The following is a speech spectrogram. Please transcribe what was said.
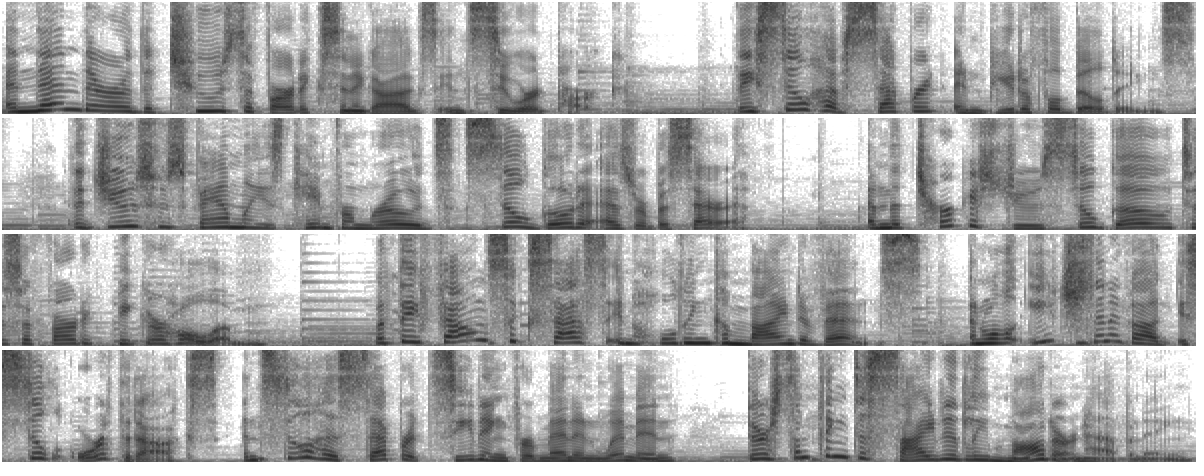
And then there are the two Sephardic synagogues in Seward Park. They still have separate and beautiful buildings. The Jews whose families came from Rhodes still go to Ezra Bessaroth, and the Turkish Jews still go to Sephardic Bikur Cholim. But they found success in holding combined events, and while each synagogue is still Orthodox and still has separate seating for men and women, there's something decidedly modern happening.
